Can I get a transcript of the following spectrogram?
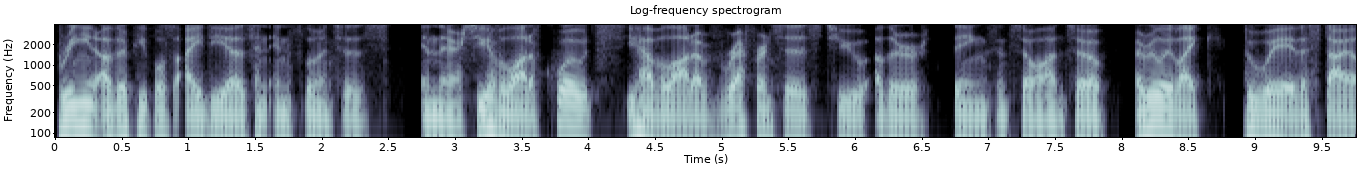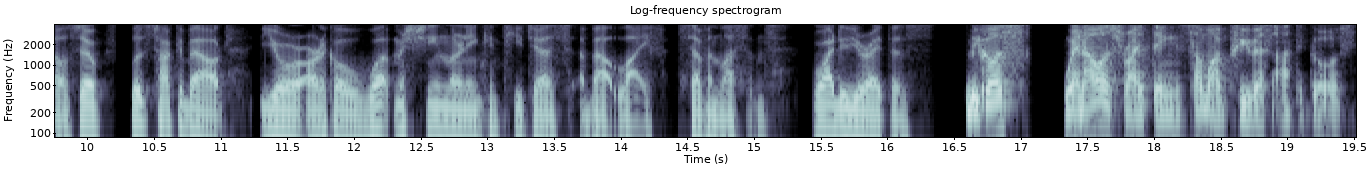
bringing other people's ideas and influences in there. So you have a lot of quotes, you have a lot of references to other things and so on. So I really like the way the style. So let's talk about your article, What Machine Learning Can Teach Us About Life Seven Lessons. Why did you write this? Because when I was writing some of my previous articles,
